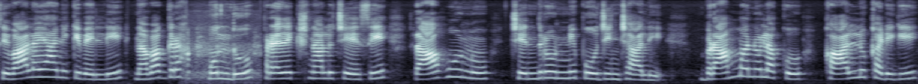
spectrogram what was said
శివాలయానికి వెళ్ళి నవగ్రహ ముందు ప్రదక్షిణాలు చేసి రాహును చంద్రుణ్ణి పూజించాలి. బ్రాహ్మణులకు కాళ్ళు కడిగి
